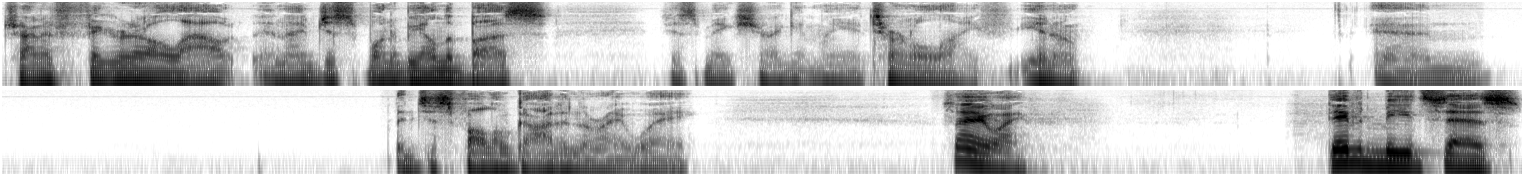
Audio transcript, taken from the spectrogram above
trying to figure it all out. And I just want to be on the bus, just make sure I get my eternal life, you know, and, and just follow God in the right way. So anyway, David Meade says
